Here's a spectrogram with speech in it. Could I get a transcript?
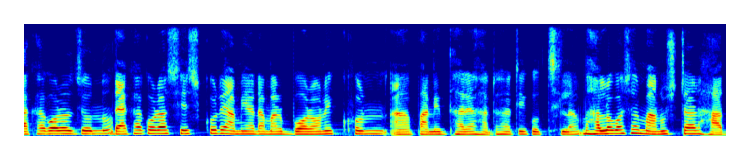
দেখা করার জন্য। দেখা করা শেষ করে আমি আর আমার বর অনেকক্ষণ পানির ধারে হাঁটাহাঁটি করছিলাম। ভালোবাসার মানুষটার হাত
